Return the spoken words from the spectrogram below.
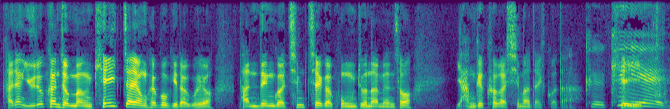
가장 유력한 전망은 K자형 회복이라고 해요. 반등과 침체가 공존하면서 양극화가 심화될 거다. 그 K의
